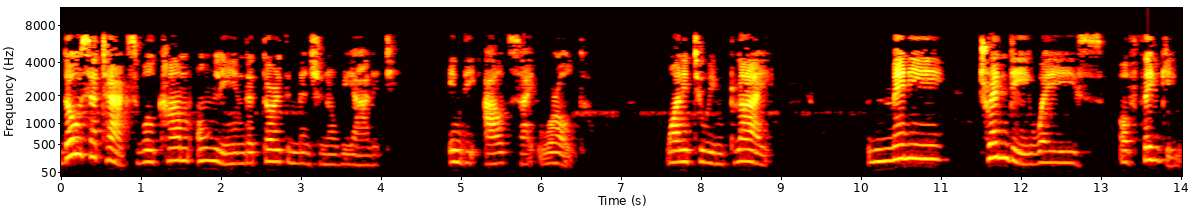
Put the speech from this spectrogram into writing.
Those attacks will come only in the third dimensional reality, in the outside world, wanting to imply many trendy ways of thinking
